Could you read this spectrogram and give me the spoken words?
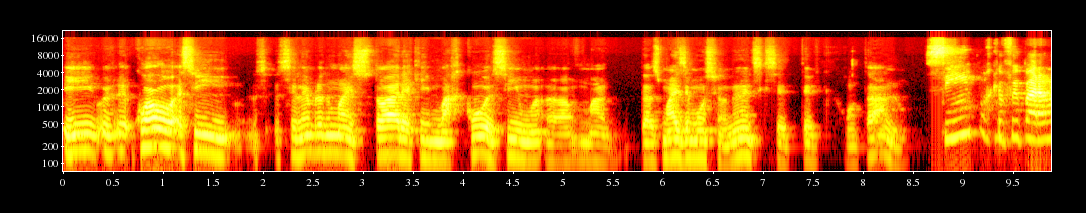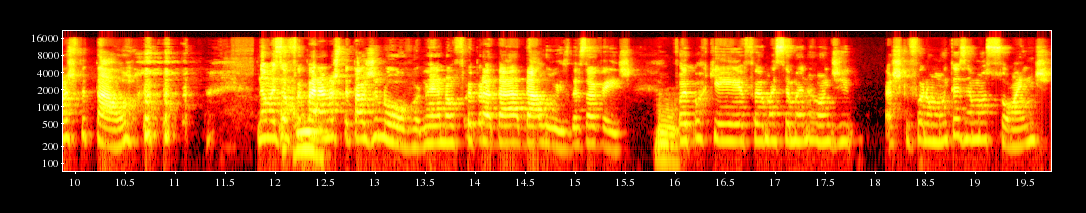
E qual, assim, você lembra de uma história que marcou, assim, uma, uma das mais emocionantes que você teve que contar, não? Sim, porque eu fui parar no hospital. Não, mas eu fui parar no hospital de novo, né? Não foi para dar, dar luz dessa vez. Hum. Foi porque foi uma semana onde acho que foram muitas emoções,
